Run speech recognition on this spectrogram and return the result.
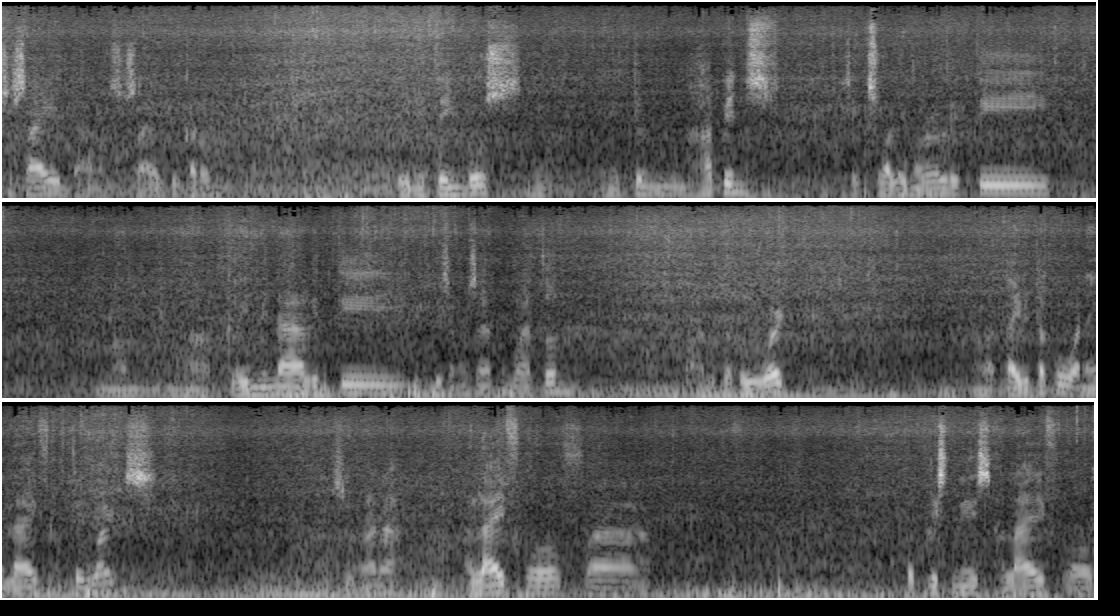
suicide ano suicide ko karon. Anything goes anything happens sexual immorality mga, mga criminality bisang unsa akong buhaton paano ta ko'y work namatay bita ko anay life afterwards. Ah, so nga na a life of uh, hopelessness a life of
